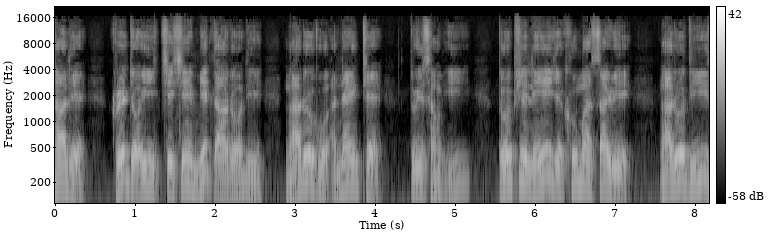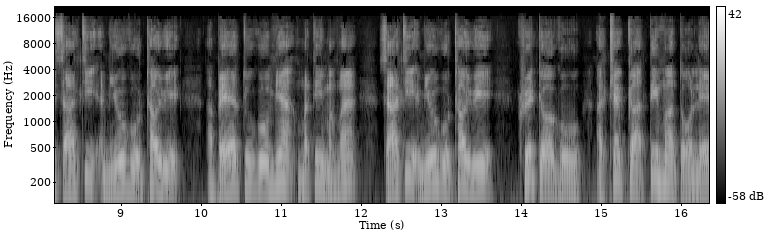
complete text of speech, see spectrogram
ထားလျက် ခရစ်တော်၏ချစ်ခြင်းမေတ္တာတော်သည်ငါတို့ကိုအနိုင်ထက်သွေးဆောင်၏တို့ဖြစ်လျင်ယခုမှစ၍ငါတို့သည်ဇာတိအမျိုးကိုထောက်၍အဘယ်သူကိုမျှမတိမမှတ်ဇာတိအမျိုးကိုထောက်၍ခရစ်တော်ကိုအထက်ကတိမှတ်တော်လဲ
